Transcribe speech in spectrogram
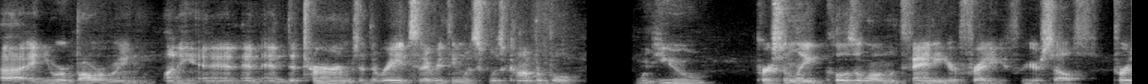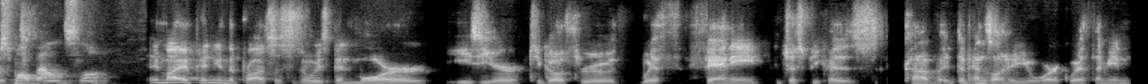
uh, and you were borrowing money and, and, and the terms and the rates and everything was, was comparable, would you personally close a loan with Fannie or Freddie for yourself for a small balance loan? In my opinion, the process has always been more easier to go through with Fannie just because kind of it depends on who you work with. I mean,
